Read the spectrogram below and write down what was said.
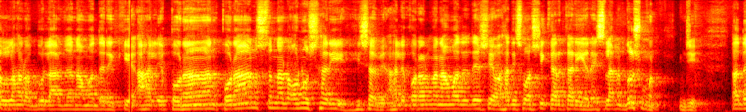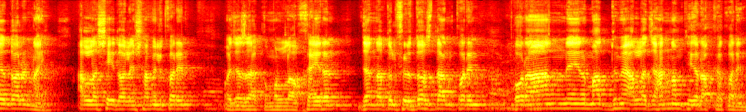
আল্লাহ রবুল্লাহ আমাদের আমাদেরকে আহলে কোরআন কোরআন সোনার অনুসারী হিসাবে, আহলে কোরআন মানে আমাদের দেশে হাদিস অস্বীকারী আর ইসলামের দুশ্মন। জি, তাদের দলে নাই। আল্লাহ সেই দলে সামিল করেন। ওজাজাকুমুল্লাহ খাইরান জান্নাতুল ফিরদোস দান করেন। কোরআনের মাধ্যমে আল্লাহ জাহান্নাম থেকে রক্ষা করেন।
